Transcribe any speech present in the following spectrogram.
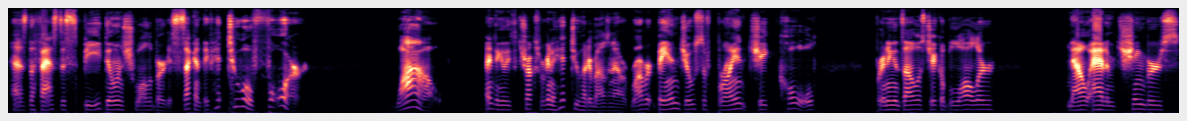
has the fastest speed. Dylan Schwalenberg is second. They've hit 204. Wow. I didn't think these trucks were going to hit 200 miles an hour. Robert Bann, Joseph Bryant, Jake Cole, Brandon Gonzalez, Jacob Lawler, now Adam Chambers,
